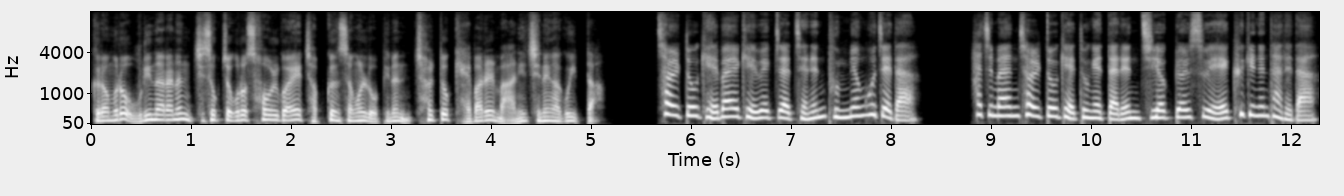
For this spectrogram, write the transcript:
그러므로 우리나라는 지속적으로 서울과의 접근성을 높이는 철도 개발을 많이 진행하고 있다. 철도 개발 계획 자체는 분명 호재다. 하지만 철도 개통에 따른 지역별 수혜의 크기는 다르다.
